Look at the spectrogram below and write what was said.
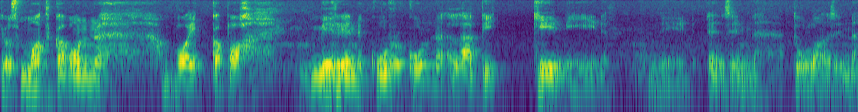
Jos matka on vaikkapa merenkurkun läpi Kemiin, niin ensin tullaan sinne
